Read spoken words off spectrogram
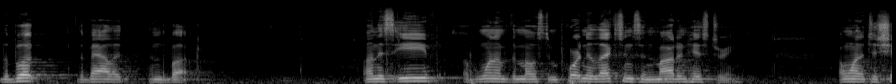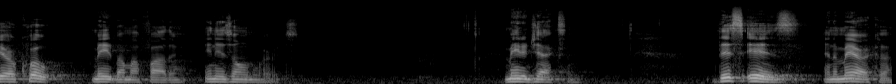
the book, the ballot, and the buck. On this eve of one of the most important elections in modern history, I wanted to share a quote made by my father in his own words. Maynard Jackson, this is an America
